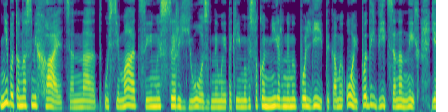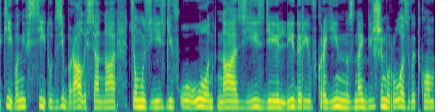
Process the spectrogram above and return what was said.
нібито насміхається над усіма цими серйозними, такими високомірними політиками. Ой, подивіться на них, які вони всі тут зібралися на цьому з'їзді в ООН, на з'їзді лідерів країн з найбільшим розвитком.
